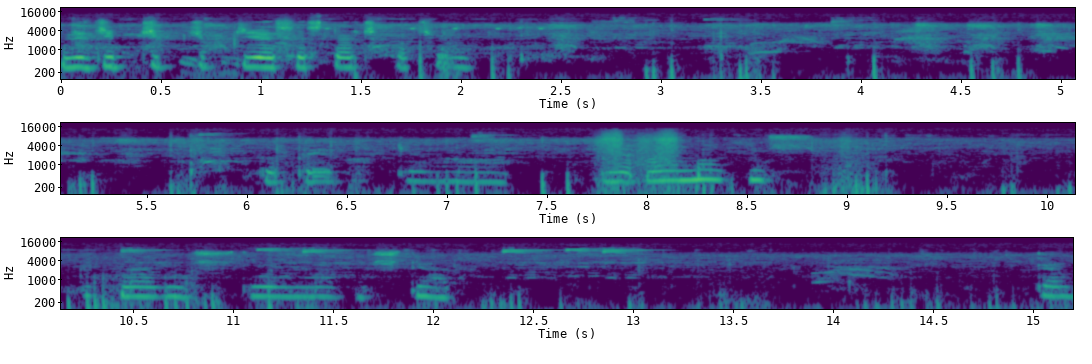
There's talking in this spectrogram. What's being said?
Bir de cip cip cip diye sesler çıkartıyorum. Köpeğe bak ya. Ne ölmezmiş. Bitmezmiş. Ölmezmiş diyor. Gel.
